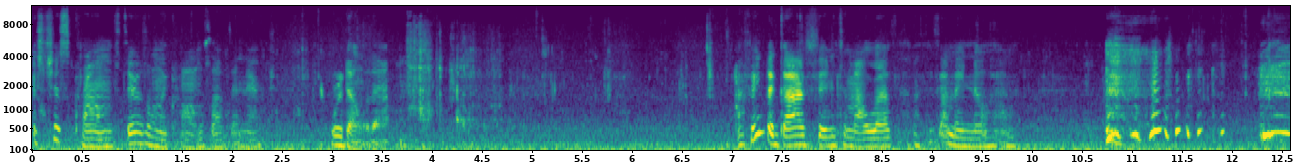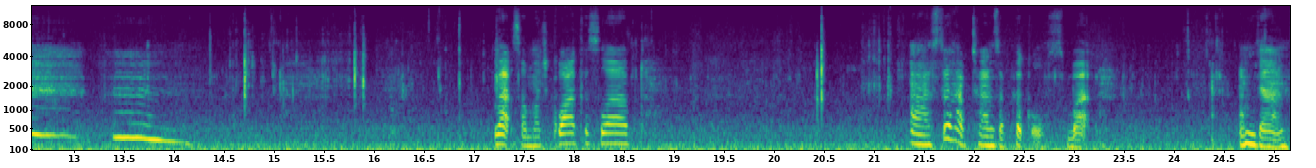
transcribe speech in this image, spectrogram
It's just crumbs. There's only crumbs left in there. We're done with that. I think the guy sitting to my left, I think I may know him. Got so much guac is left. I still have tons of pickles, but I'm done.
